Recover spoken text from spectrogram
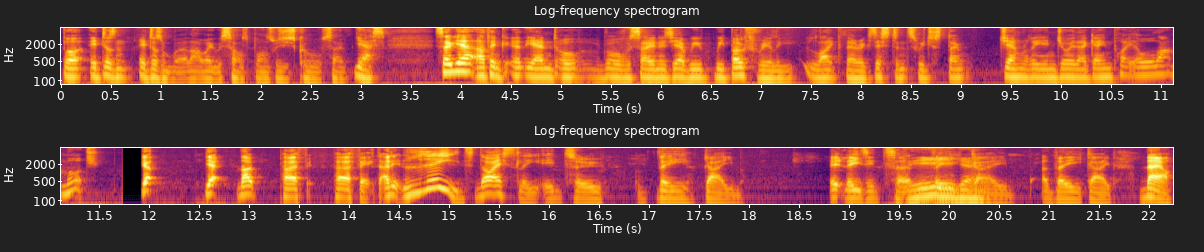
but it doesn't it doesn't work that way with Soulsbornes, which is cool. So yes. So yeah, I think at the end, all, all we're saying is, yeah, we, we both really like their existence. We just don't generally enjoy their gameplay all that much. Yep, yep, no, perfect, perfect, and it leads nicely into the game. It leads into the, the game. game. The game. Now,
